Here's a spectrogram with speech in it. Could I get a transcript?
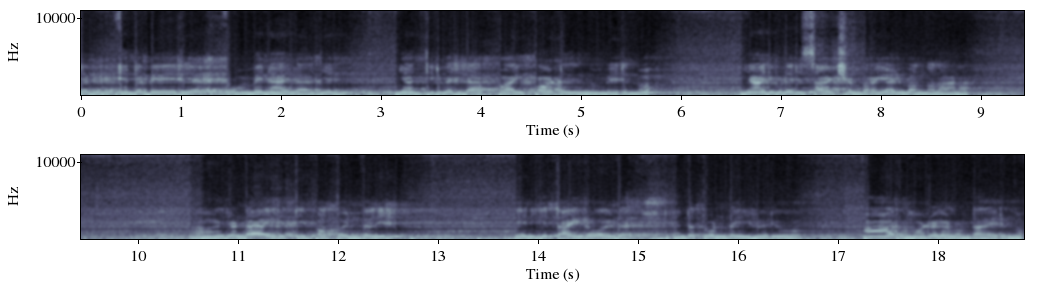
എന്റെ എന്റെ പേര് ഓമന രാജൻ ഞാൻ തിരുവല്ല പായിപ്പാട്ട് നിന്നും വരുന്നു. ഞാനിവിടെ ഒരു സാക്ഷ്യം പറയാൻ വന്നതാണ്. രണ്ടായിരത്തി പത്തൊൻപതിൽ എനിക്ക് തൈറോയിഡ് എന്റെ തൊണ്ടയിലൊരു ആറ് മുഴകളുണ്ടായിരുന്നു.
